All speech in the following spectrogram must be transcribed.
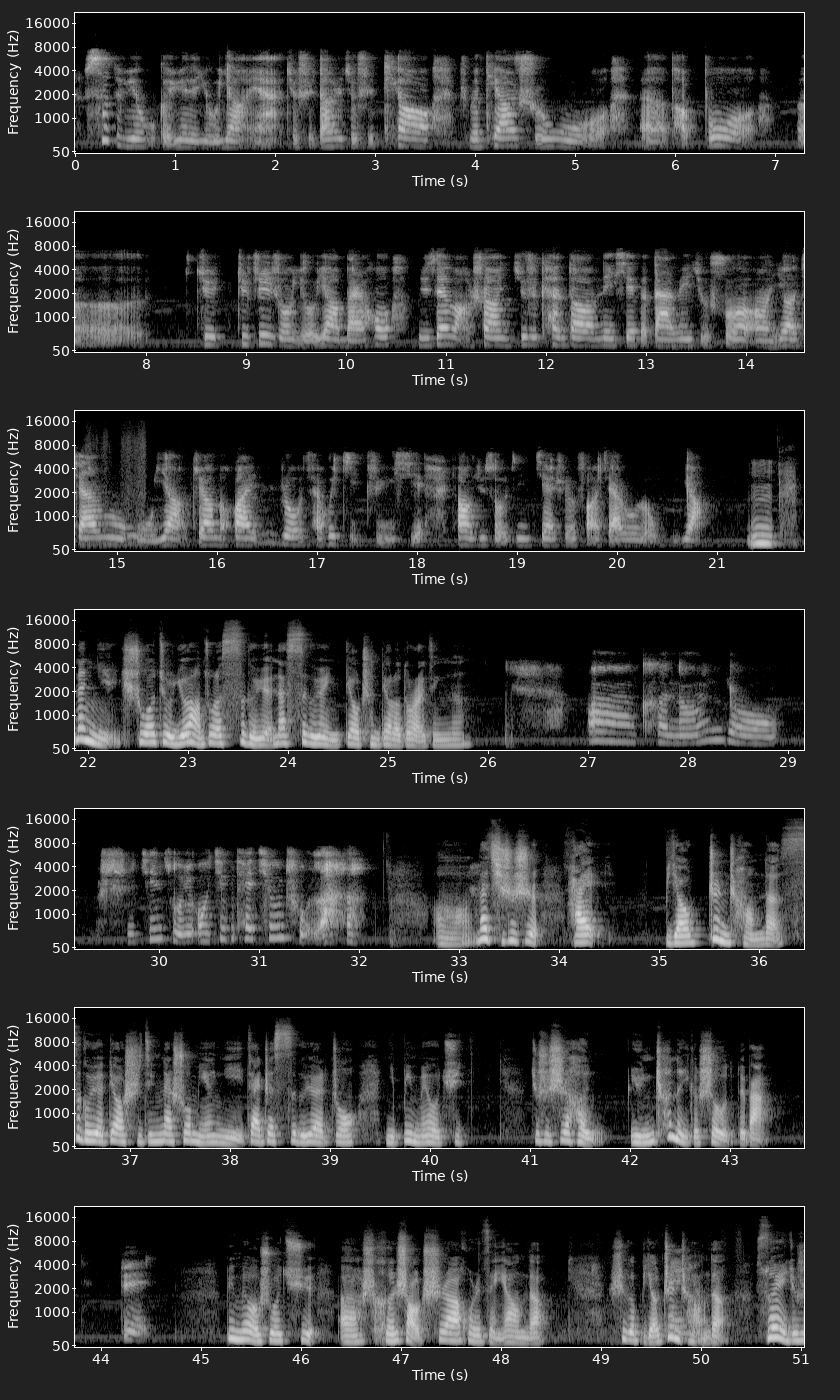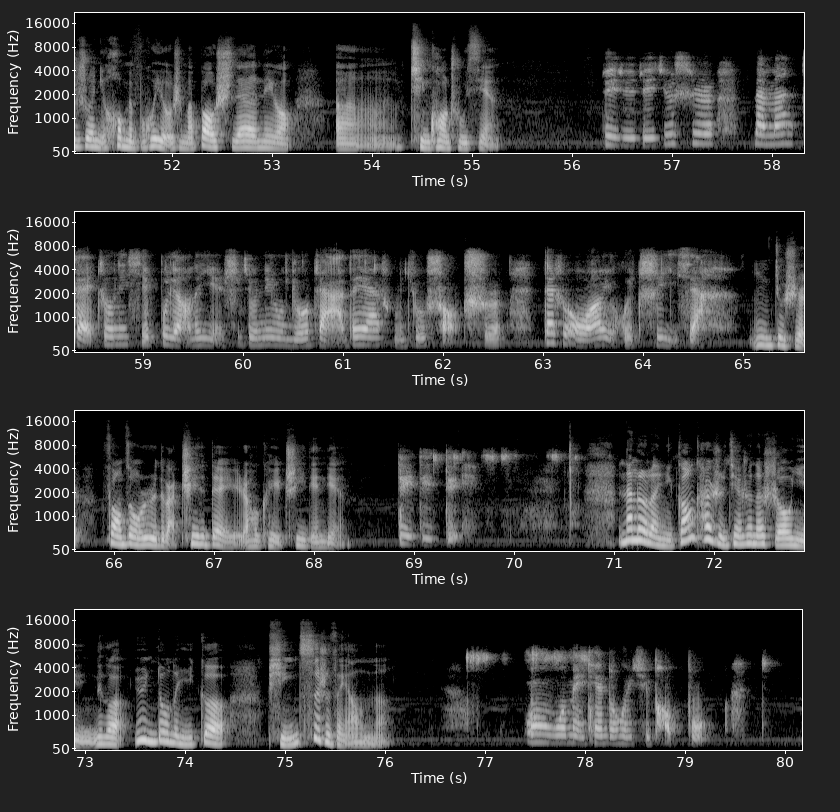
四个月、五个月的有氧呀，就是当时就是跳什么 T 二十五，呃，跑步，呃，就就这种有氧吧。然后我就在网上就是看到那些个大 V 就说，嗯，要加入无氧，这样的话肉才会紧致一些。然后我就走进健身房，加入了无氧。嗯，那你说就是有氧做了四个月，那四个月你掉秤掉了多少斤呢？嗯，可能有。十斤左右，我记不太清楚了。哦，那其实是还比较正常的，四个月掉十斤，那说明你在这四个月中，你并没有去，就是是很匀称的一个瘦的，对吧？对。并没有说去呃很少吃啊或者怎样的，是个比较正常的，所以就是说你后面不会有什么暴食的那种嗯情况出现。对对对，就是。慢慢改正那些不良的饮食，就那种油炸的呀什么就少吃，但是偶尔也会吃一下。嗯，就是放纵日对吧？Cheat day，然后可以吃一点点。对对对。那乐乐，你刚开始健身的时候，你那个运动的一个频次是怎样的呢？嗯，我每天都会去跑步。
